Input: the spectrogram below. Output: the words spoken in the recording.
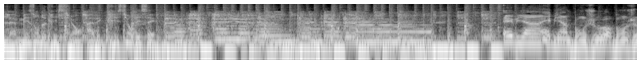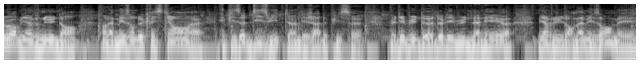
la maison de Christian avec Christian Pesset. Eh bien, eh bien, bonjour, bonjour, bienvenue dans, dans la maison de Christian, euh, épisode 18 hein, déjà depuis le début de, l'année. Euh, bienvenue dans ma maison, mais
